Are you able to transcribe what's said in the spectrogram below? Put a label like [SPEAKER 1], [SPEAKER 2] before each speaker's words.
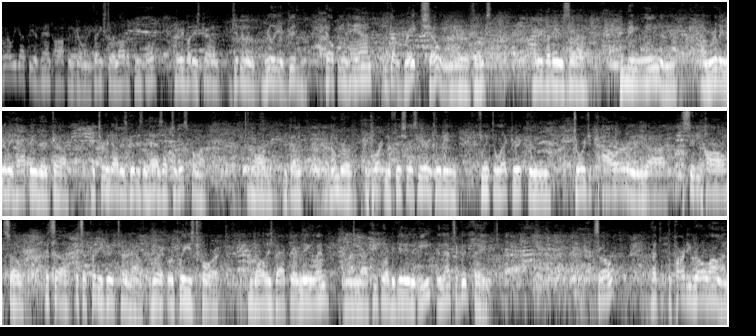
[SPEAKER 1] Well, we got the event off and going thanks to a lot of people. Everybody's kind of given a really a good helping hand. We've got a great showing here, folks. Everybody is uh, mingling, and I'm really, really happy that uh, it turned out as good as it has up to this point. Um, we've got a number of important officials here, including Flint Electric and Georgia Power and uh, City Hall. So it's a it's a pretty good turnout. We're, we're pleased for it. And Dolly's back there mingling, and uh, people are beginning to eat, and that's a good thing. So let the party roll on.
